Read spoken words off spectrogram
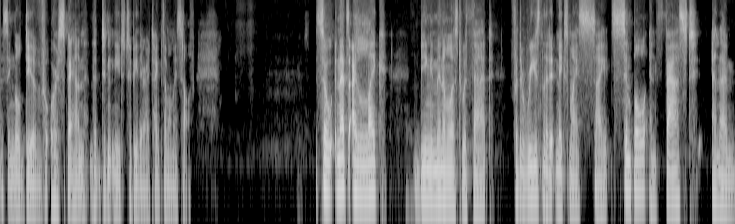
a single div or a span that didn't need to be there. I type them all myself. So, and that's, I like being a minimalist with that for the reason that it makes my site simple and fast. And I'm,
